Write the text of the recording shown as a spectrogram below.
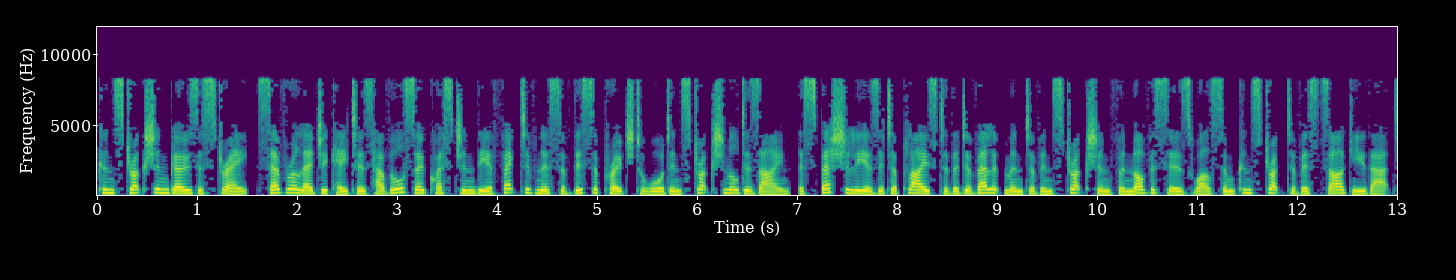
construction goes astray. Several educators have also questioned the effectiveness of this approach toward instructional design, especially as it applies to the development of instruction for novices, while some constructivists argue that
